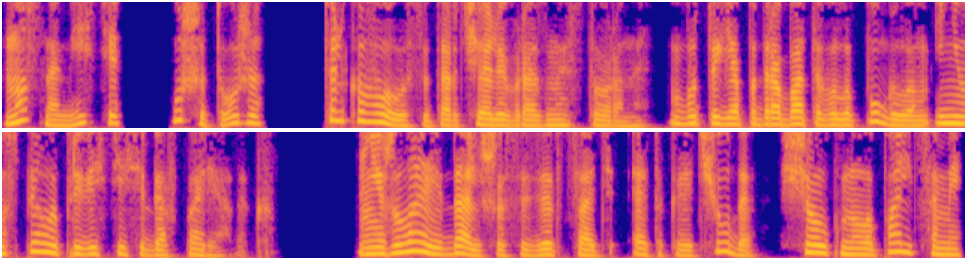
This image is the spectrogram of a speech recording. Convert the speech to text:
Нос на месте, уши тоже, только волосы торчали в разные стороны, будто я подрабатывала пугалом и не успела привести себя в порядок. Не желая и дальше созерцать этакое чудо, щелкнула пальцами,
